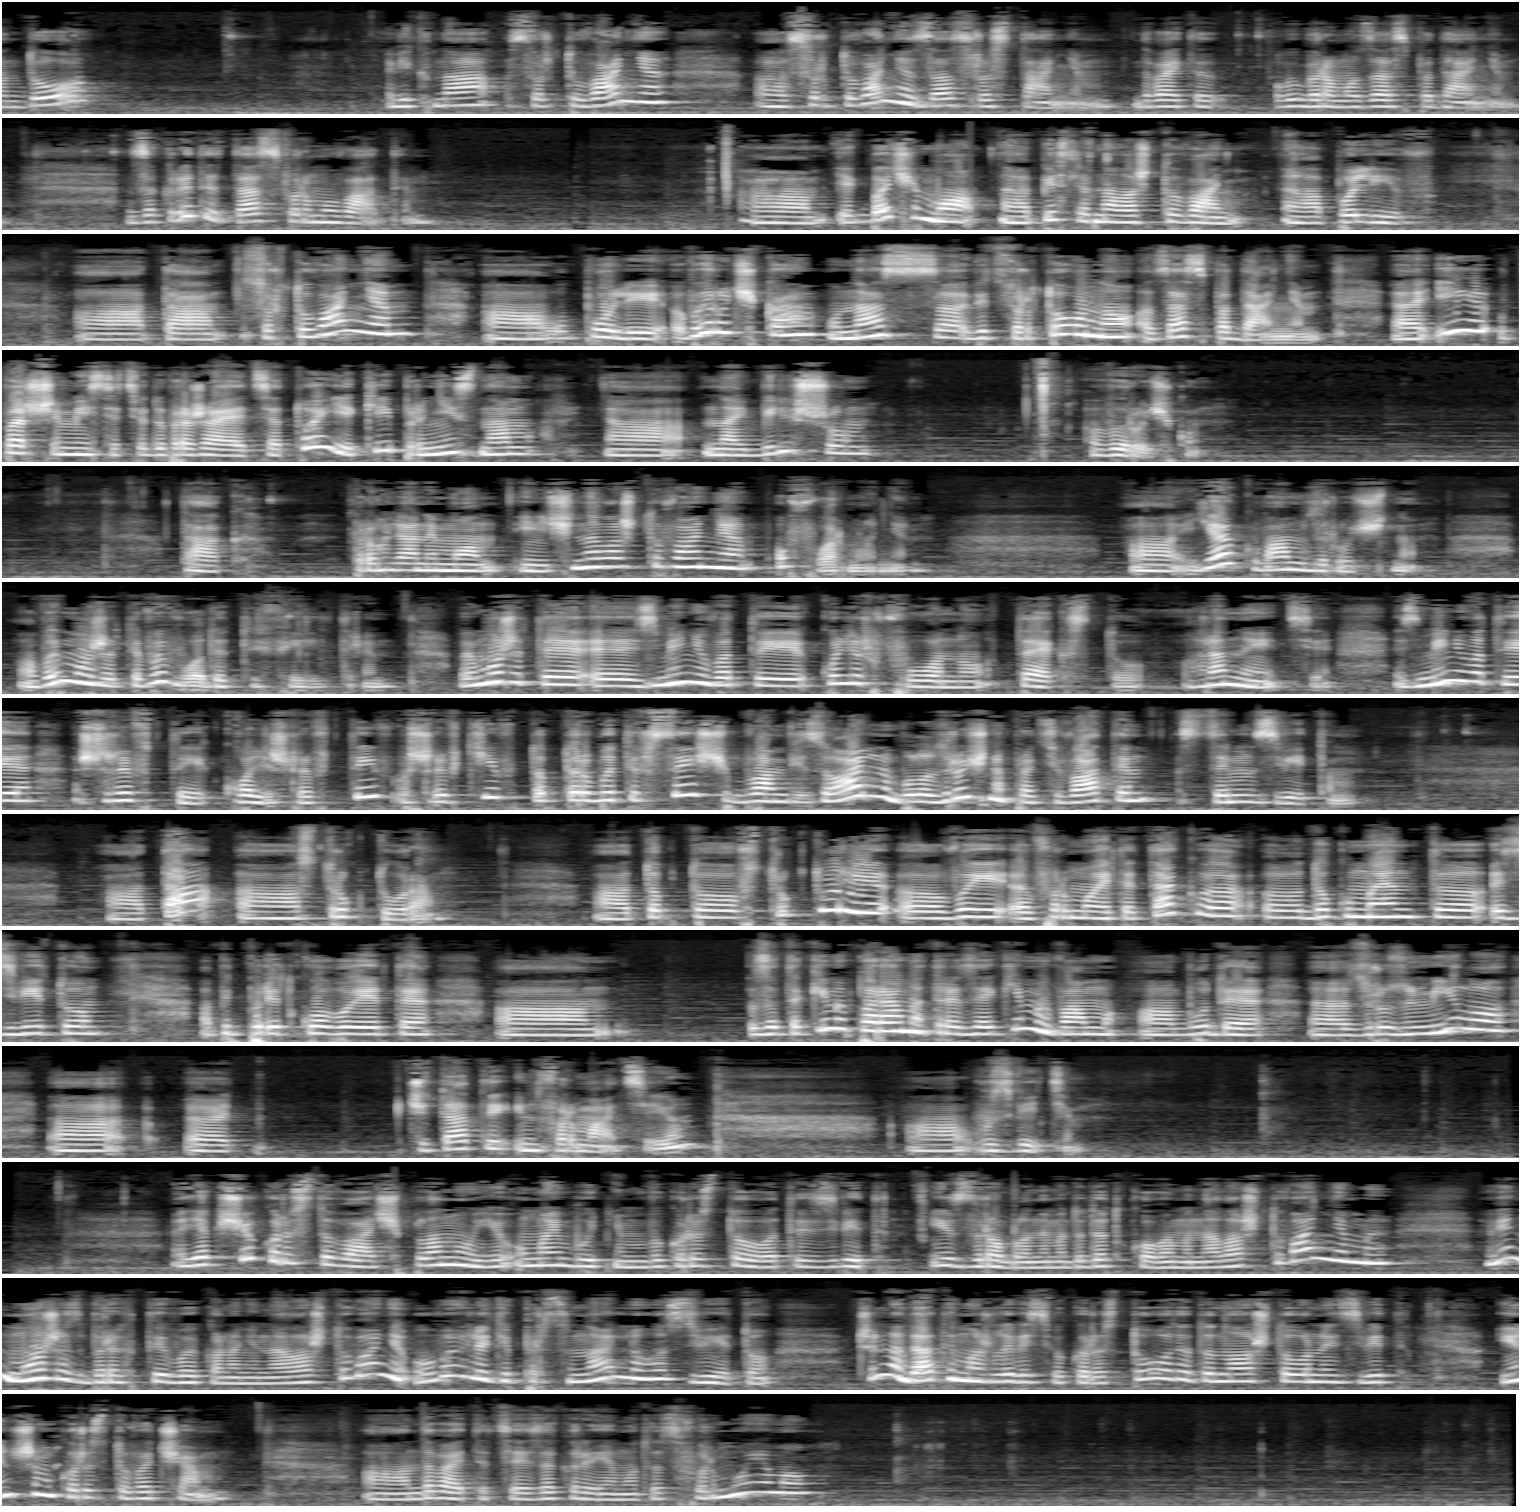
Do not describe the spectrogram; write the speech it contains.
до вікна сортування, сортування за зростанням. Давайте виберемо за спаданням. Закрити та сформувати. Як бачимо, після налаштувань полів та сортування у полі виручка у нас відсортовано за спаданням. Е, І в перший місяць відображається той, який приніс нам найбільшу виручку. Так, проглянемо інші налаштування, оформлення. Як вам зручно? Ви можете виводити фільтри, ви можете е, змінювати колір фону, тексту, границі, змінювати шрифти, колір шрифтів, шрифтів, тобто робити все, щоб вам візуально було зручно працювати з цим звітом. Та структура. Тобто в структурі е, ви формуєте так е, документ звіту, підпорядковуєте за такими параметрами, за якими вам буде е, зрозуміло е, е, читати інформацію у звіті. Якщо користувач планує у майбутньому використовувати звіт із зробленими додатковими налаштуваннями, він може зберегти виконані налаштування у вигляді персонального звіту чи надати можливість використовувати доналаштований звіт іншим користувачам. А, Давайте цей закриємо та сформуємо.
